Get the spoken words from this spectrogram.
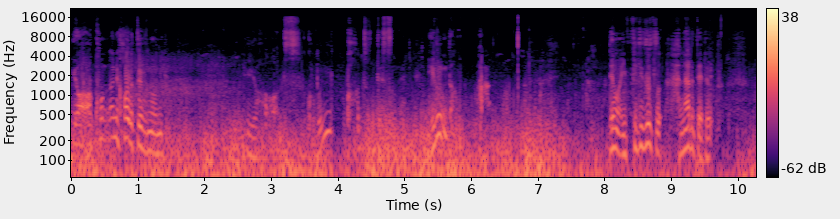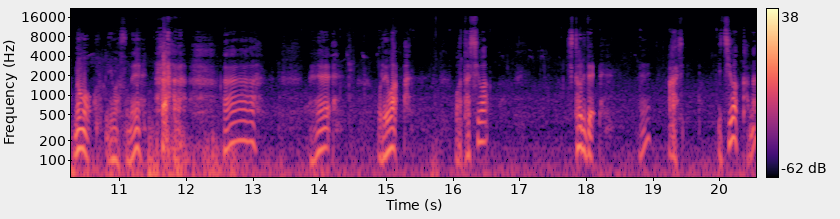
いやーこんなに晴れてるのに。いやすごい数ですね。いるんだ。あでも一匹ずつ離れてるのもいますね。あーね。俺は私は一人で、ね、あ1羽かな？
